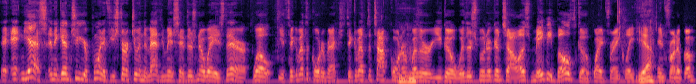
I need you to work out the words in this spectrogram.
And, yes, and again to your point, if you start doing the math, you may say there's no way he's there. Well, you think about the quarterbacks, you think about the top corner, Mm-hmm. whether you go Witherspoon or Gonzalez, maybe both go, quite frankly, Yeah. in front of him.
